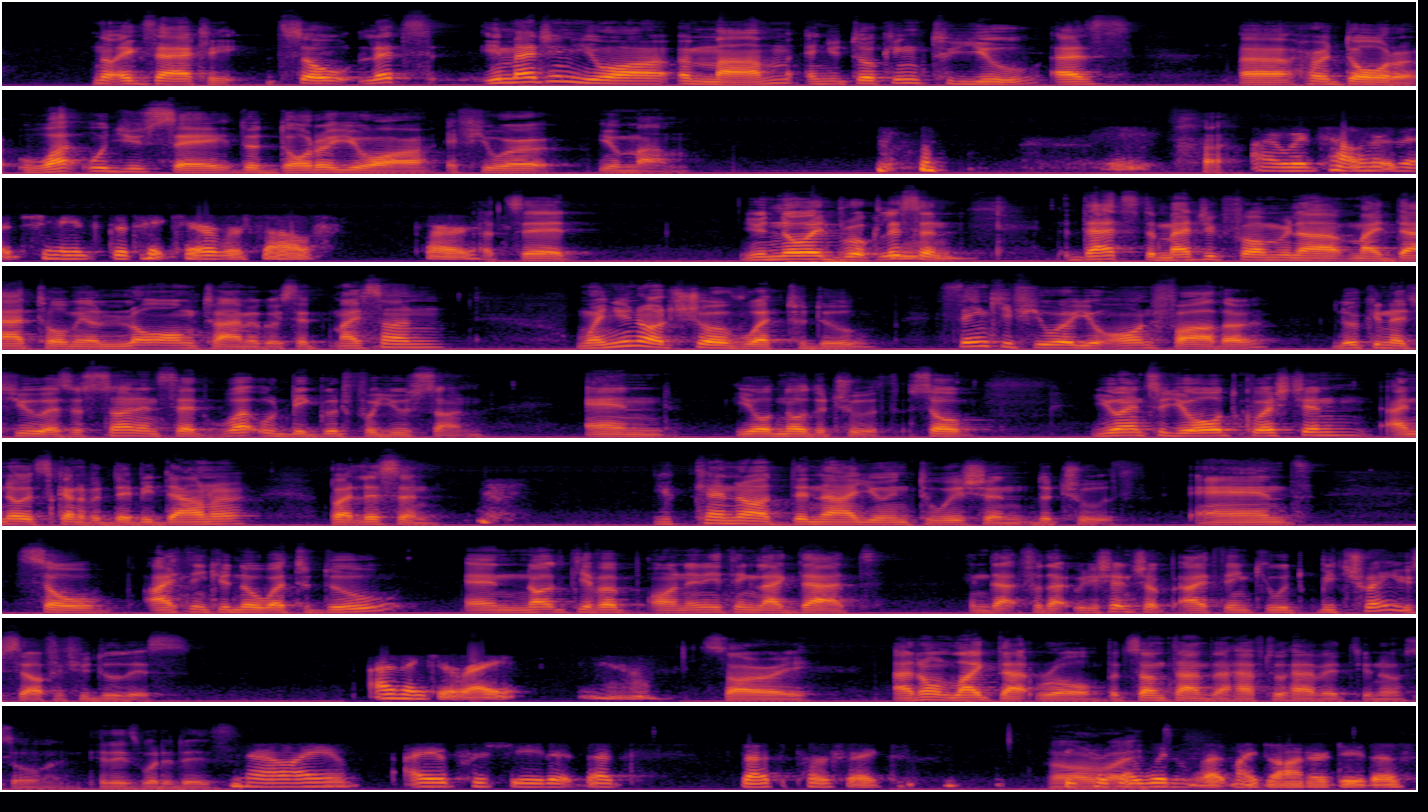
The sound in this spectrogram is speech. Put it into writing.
No, exactly. So let's imagine you are a mom and you're talking to you as uh, her daughter. What would you say the daughter you are if you were your mom? I would tell her that she needs to take care of herself first. That's it. You know it, Brooke. Listen, that's the magic formula my dad told me a long time ago. He said, My son, when you're not sure of what to do, think if you were your own father looking at you as a son and said, What would be good for you, son? And you'll know the truth. So you answer your old question. I know it's kind of a Debbie Downer, but listen, you cannot deny your intuition the truth. And so I think you know what to do and not give up on anything like that in that for that relationship. I think you would betray yourself if you do this. I think you're right. Yeah. Sorry. I don't like that role, but sometimes I have to have it, you know, so it is what it is. No, I I appreciate it. That's that's perfect. All Because I wouldn't let my daughter do this.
